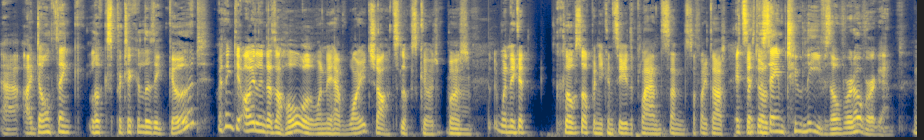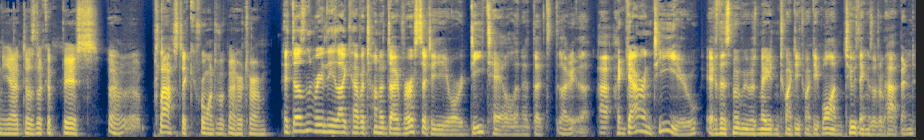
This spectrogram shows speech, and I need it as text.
Uh, I don't think looks particularly good. I think the island as a whole, when they have wide shots, looks good, but when they get close up and you can see the plants and stuff like that, It's it like does, the same two leaves over and over again. Yeah, it does look a bit uh, plastic, for want of a better term. It doesn't really like have a ton of diversity or detail in it. That like, I, I guarantee you, if this movie was made in 2021, two things would have happened.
